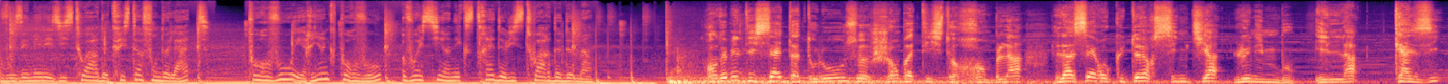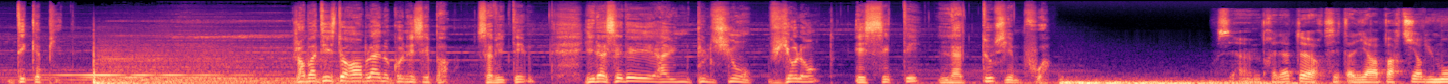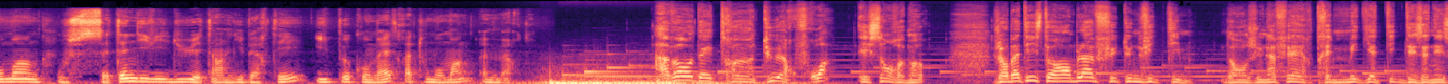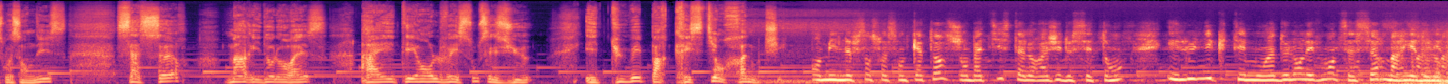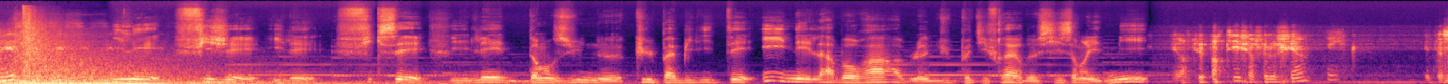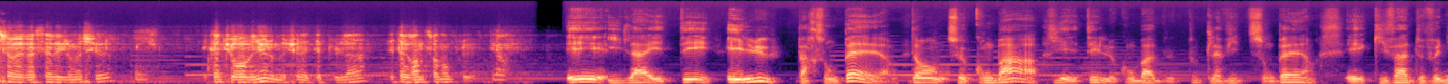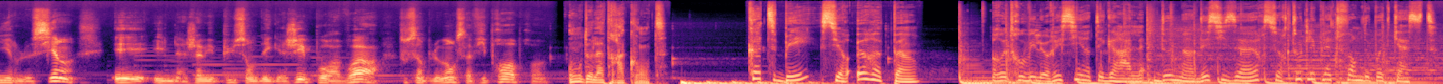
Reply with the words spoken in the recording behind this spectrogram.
Vous aimez les histoires de Christophe Ondelat? Pour vous et rien que pour vous, voici un extrait de l'histoire de demain. En 2017, à Toulouse, Jean-Baptiste Rambla lacère au cutter Cynthia Lunimbu. Il l'a quasi décapite. Jean-Baptiste Rambla ne connaissait pas sa victime. Il a cédé à une pulsion violente et c'était la deuxième fois. C'est un prédateur, c'est-à-dire à partir du moment où cet individu est en liberté, il peut commettre à tout moment un meurtre. Avant d'être un tueur froid et sans remords, Jean-Baptiste Rambla fut une victime. Dans une affaire très médiatique des années 70, sa sœur, Marie Dolores, a été enlevée sous ses yeux et tué par Christian Ranucci. En 1974, Jean-Baptiste, alors âgé de 7 ans, est l'unique témoin de l'enlèvement de sa sœur Maria Dolores. Il est figé, il est fixé, il est dans une culpabilité inélaborable du petit frère de 6 ans et demi. Et alors tu es parti chercher le chien Oui. Et ta sœur est restée avec le monsieur Oui. Et quand tu es revenu, le monsieur n'était plus là Et ta grande sœur non plus Non. Et il a été élu par son père dans ce combat qui a été le combat de toute la vie de son père et qui va devenir le sien. Et il n'a jamais pu s'en dégager pour avoir tout simplement sa vie propre. On de la raconte. Côte B sur Europe 1. Retrouvez le récit intégral demain dès 6h sur toutes les plateformes de podcast.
